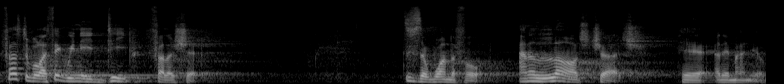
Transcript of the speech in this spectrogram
first of all, I think we need deep fellowship. This is a wonderful and a large church here at Emmanuel.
